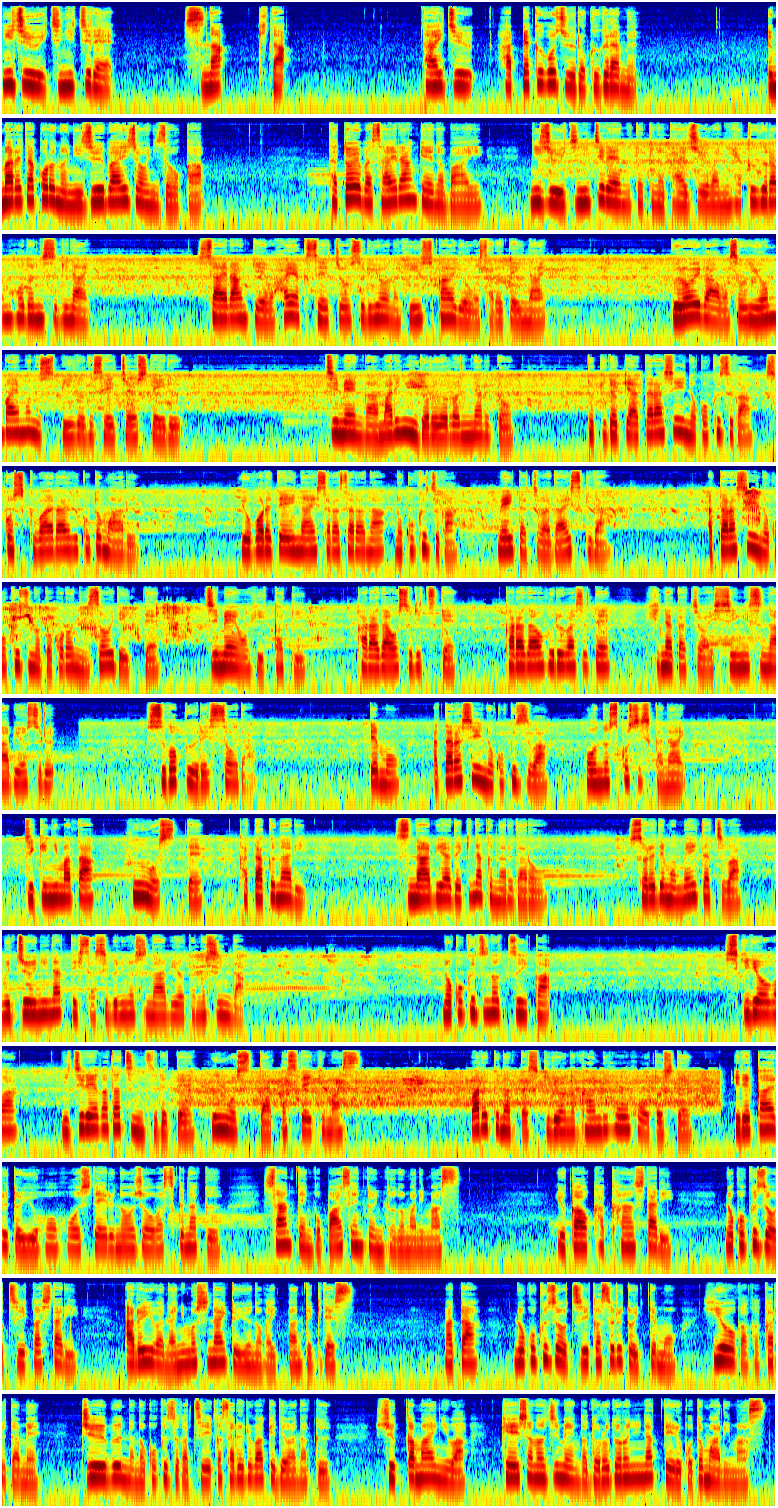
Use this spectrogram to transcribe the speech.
21日例、砂、北。体重 856g。生まれた頃の20倍以上に増加。例えば採卵系の場合、21日例の時の体重は 200g ほどに過ぎない。採卵系は早く成長するような品種改良はされていない。ブロイラーはその4倍ものスピードで成長している。地面があまりにドロドロになると、時々新しいノコクズが少し加えられることもある。汚れていないサラサラなノコクズがメイたちは大好きだ。新しいノコクズのところに急いで行って地面を引っかき、体をすりつけ、体を震わせてヒナたちは一心に砂浴びをする。すごく嬉しそうだ。でも新しいノコクズはほんの少ししかない。じきにまた糞を吸って硬くなり砂浴びはできなくなるだろう。それでもメイたちは夢中になって久しぶりの砂浴びを楽しんだ。のこくずの追加。色量は日齢が経つにつれて糞を吸って悪化していきます。悪くなった色量の管理方法として入れ替えるという方法をしている農場は少なく3.5%にとどまります。床を攪拌したり、のこくずを追加したり、あるいは何もしないというのが一般的です。また、ノコクズを追加するといっても費用がかかるため、十分なノコクズが追加されるわけではなく、出荷前には傾斜の地面がドロドロになっていることもあります。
